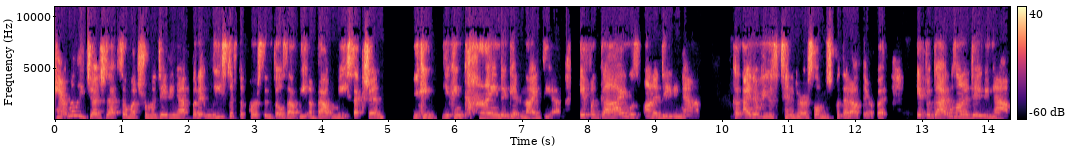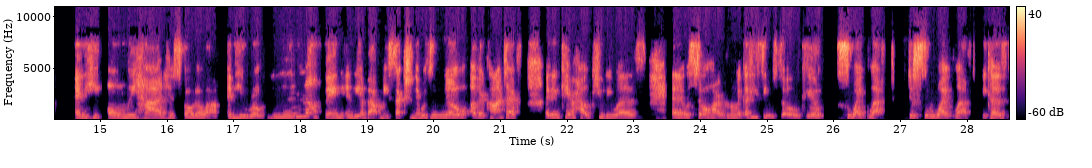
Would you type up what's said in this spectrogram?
can't really judge that so much from a dating app, but at least if the person fills out the about me section, you can you can kind of get an idea. If a guy was on a dating app, cuz I never used Tinder, so let me just put that out there, but if a guy was on a dating app and he only had his photo up and he wrote nothing in the about me section. There was no other context. I didn't care how cute he was and it was so hard because i'm like god he seems so cute. Swipe left just swipe left because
